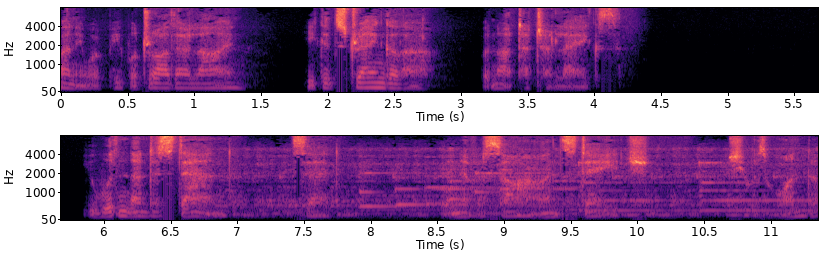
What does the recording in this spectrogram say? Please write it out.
Funny where people draw their line. He could strangle her, but not touch her legs. You wouldn't understand, I said. I never saw her on stage. She was wonderful.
